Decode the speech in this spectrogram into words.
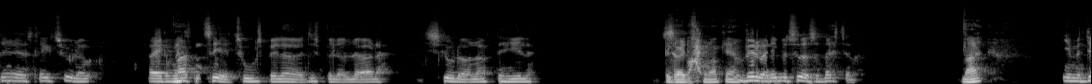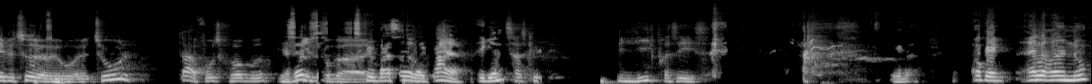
det er jeg slet ikke tvivl om. Og jeg kan Ja. forresten se, at Tool spiller, de spiller lørdag. De slutter jo nok det hele. Det Så gør de nej, sgu nok, ja. Ved du, hvad det betyder, Sebastian? Nej. Jamen, det betyder Det jo uh, Tool. Der er fotoforbud. Ja, så, De så lukker- skal vi bare sidde og drikke bajer igen. så skal vi lige præcis. Okay, allerede nu,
